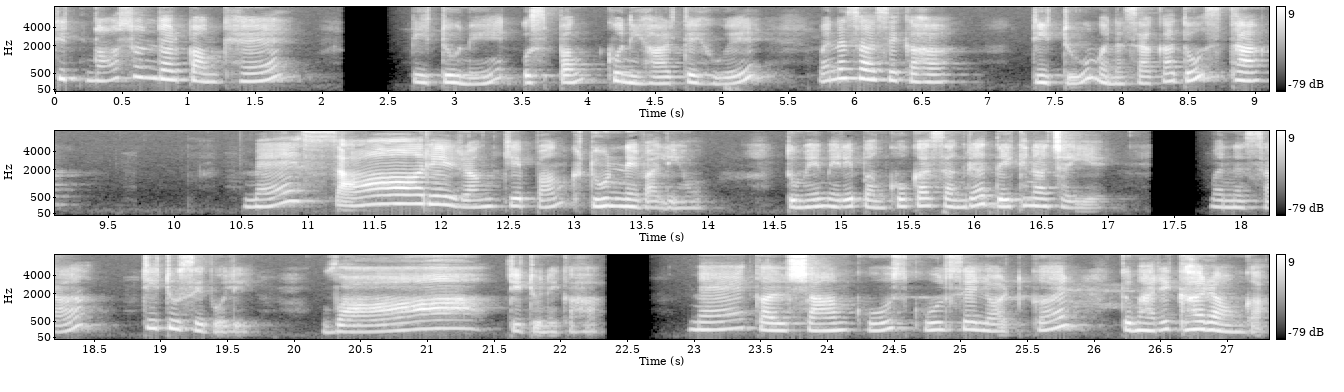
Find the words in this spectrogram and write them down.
कितना सुंदर पंख है। टीटू ने उस पंख को निहारते हुए मनसा से कहा, टीटू मनसा का दोस्त था। मैं सारे रंग के पंख ढूँढने वाली हूँ। तुम्हें मेरे पंखों का संग्रह देखना चाहिए। मनसा टीटू से बोली, वाह, टीटू ने कहा, मैं कल शाम को स्कूल से लौटकर तुम्हारे घर आऊँगा।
